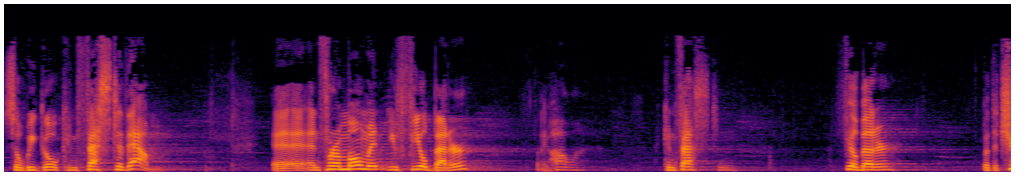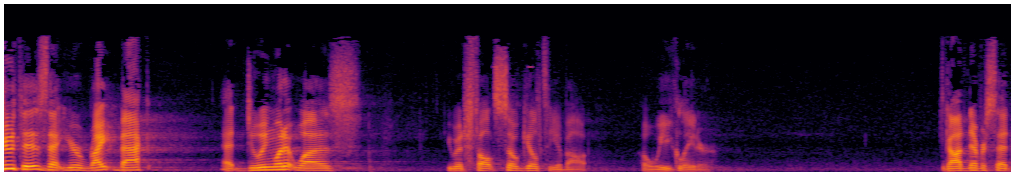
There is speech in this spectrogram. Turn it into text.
so we go confess to them. And for a moment, you feel better. Like, oh, I confessed and feel better. But the truth is that you're right back at doing what it was you had felt so guilty about a week later. God never said,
